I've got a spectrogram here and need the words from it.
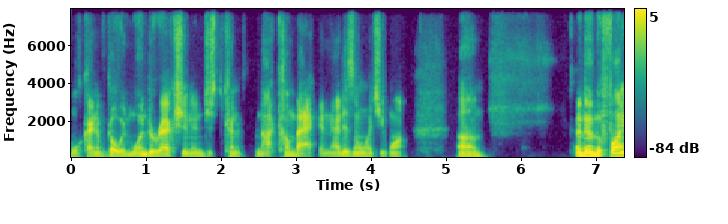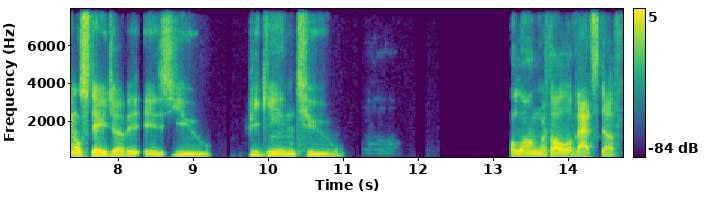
will kind of go in one direction and just kind of not come back and that isn't what you want. Um, and then the final stage of it is you begin to along with all of that stuff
